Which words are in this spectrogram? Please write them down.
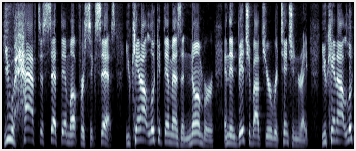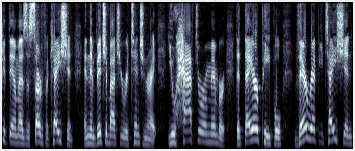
you have to set them up for success. You cannot look at them as a number and then bitch about your retention rate. You cannot look at them as a certification and then bitch about your retention rate. You have to remember that they are people, their reputation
